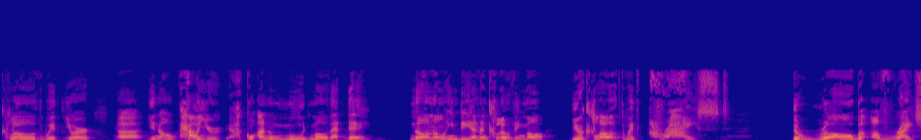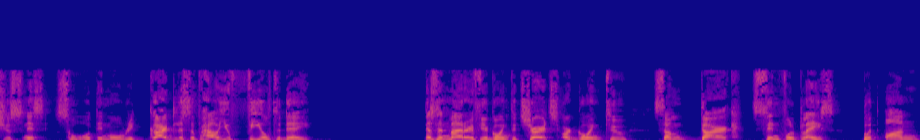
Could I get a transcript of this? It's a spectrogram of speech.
clothed with your, uh, you know, how you're, kung anong mood mo that day. No, no, hindi yan ang clothing mo. You're clothed with Christ. The robe of righteousness. Mo, regardless of how you feel today. Doesn't matter if you're going to church or going to some dark, sinful place. Put on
